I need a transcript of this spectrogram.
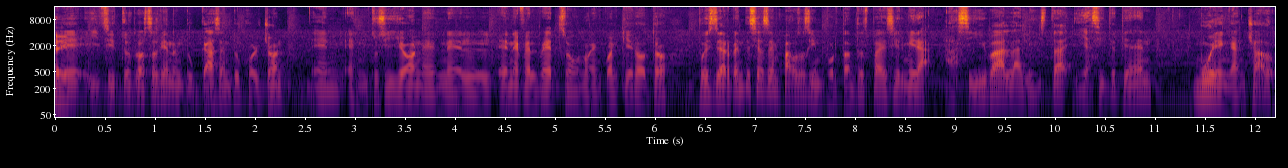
Eh, y si tú lo estás viendo en tu casa, en tu colchón, en, en, tu sillón, en el NFL Red Zone o en cualquier otro, pues de repente se hacen pausas importantes para decir, mira, así va la lista y así te tienen muy enganchado.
